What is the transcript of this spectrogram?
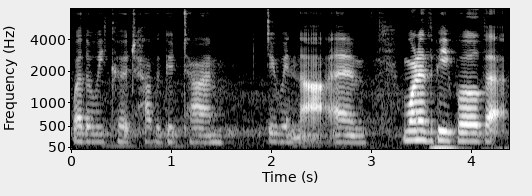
whether we could have a good time doing that. Um, one of the people that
